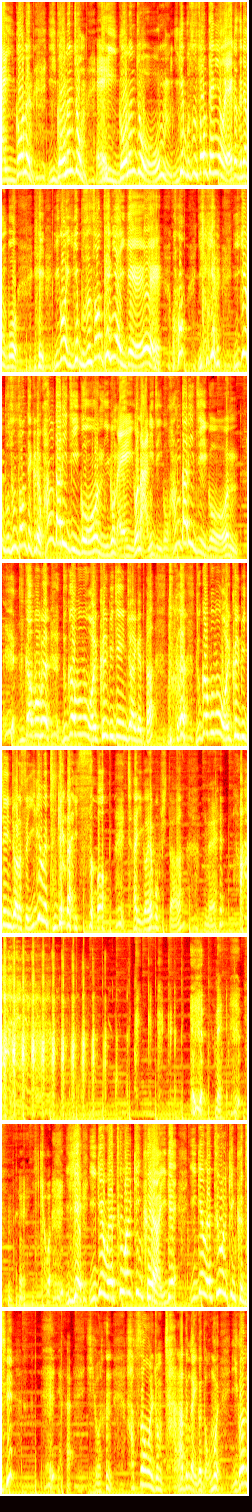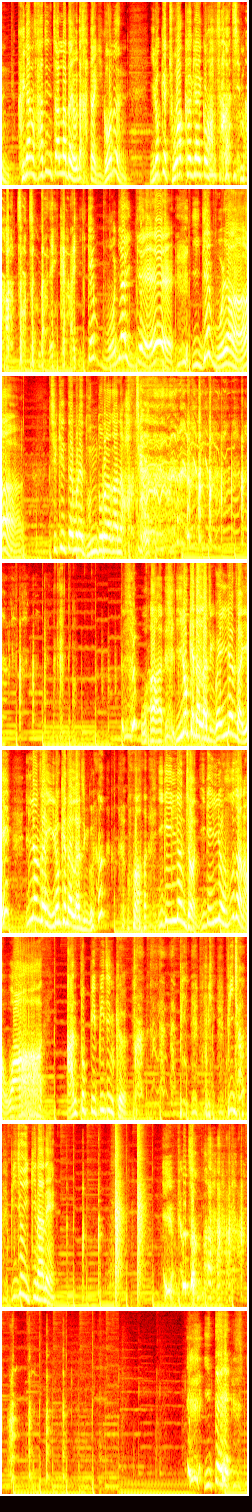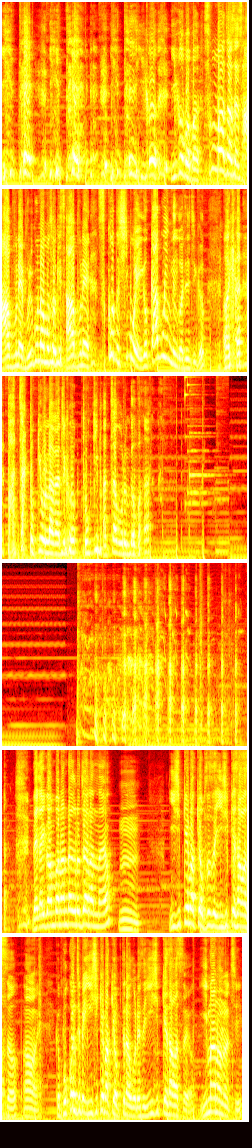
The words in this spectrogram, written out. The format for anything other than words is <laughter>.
아 이거는 이거는 좀 에이 이거는 좀 이게 무슨 썬텐이야 애가 그냥 뭐 이- <laughs> 이거 이게 무슨 썬텐이야 이게? 어? 이게 이게 무슨 썬텐? 그래 황다리지 이건. 이건 에이 이건 아니지. 이거 황다리지 이건. 누가 보면 누가 보면 월클 BJ인 줄 알겠다? 누가 누가 보면 월클 BJ인 줄 알았어. 이게 왜 두 개나 있어? <laughs> 자 이거 해봅시다. 네. <laughs> 네. <laughs> 네. 이게, 뭐- 이게 이게 왜 트월킹크야? 이게 이게 왜 트월킹크지? <laughs> 야, 이거는 합성을 좀 잘하든가 이거 너무 이건 그냥 사진 잘라다 여기다 갖다 이거는 이렇게 조악하게 할 거면 합성하지 마. <laughs> 짜증나니까. 이게 뭐냐 이게. 이게 뭐야? 치킨 때문에 눈 돌아가는 아, <laughs> 와 이렇게 달라진 거야? 1년 사이에? 1년 사이에 이렇게 달라진 거야? <laughs> 와 이게 1년 전 이게 1년 후잖아. 와 안토삐 삐진크. <laughs> 삐, 삐, 삐져 삐져 있긴 하네. 표정 봐 이때 이때 이때 이때 이거 이거 봐봐. 승마자세 4분의 물구나무 서기 4분의 스쿼드 15에 이거 까고 있는 거지 지금? 아 그러니까 바짝 도끼 올라가지고 도끼 바짝 오른 거봐. <laughs> 내가 이거 한번 한다 그러지 않았나요? 음. 20개밖에 없어서 20개 사왔어. 어 그 복권집에 20개밖에 없더라고. 그래서 20개 사왔어요. 2만원어치.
